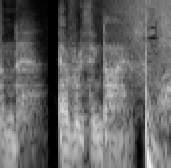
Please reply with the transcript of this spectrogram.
end, everything dies.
